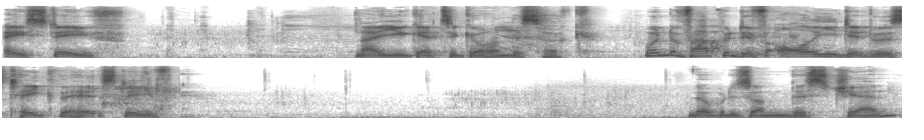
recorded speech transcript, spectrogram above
Hey, Steve. Now you get to go on this hook. Wouldn't have happened if all you did was take the hit, Steve. Nobody's on this gen.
